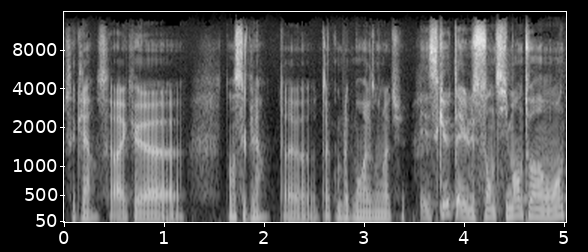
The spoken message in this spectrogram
C'est clair. C'est vrai que. Non, c'est clair. T'as as complètement raison là-dessus. Est-ce que t'as eu le sentiment, toi, à un moment, de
